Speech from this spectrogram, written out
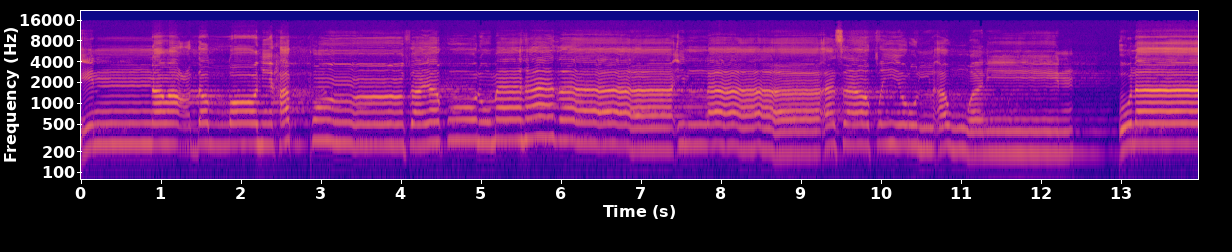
إن وعد الله حق. فيقول ما هذا إلا أساطير الأولين. أولئك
